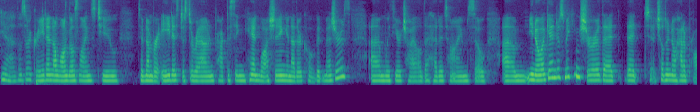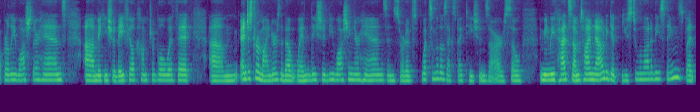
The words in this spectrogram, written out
Yeah, those are great. And along those lines, too, Tip number eight is just around practicing hand washing and other COVID measures um, with your child ahead of time. So, um, you know, again, just making sure that that children know how to properly wash their hands, uh, making sure they feel comfortable with it, um, and just reminders about when they should be washing their hands and sort of what some of those expectations are. So, I mean, we've had some time now to get used to a lot of these things, but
